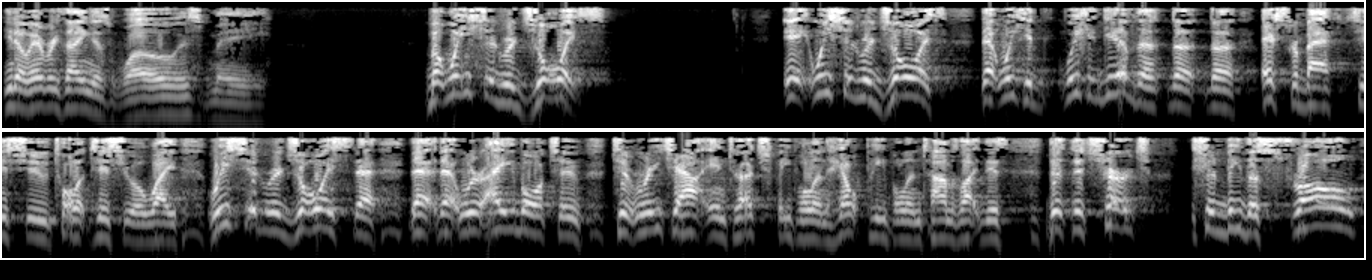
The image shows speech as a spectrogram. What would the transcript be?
you know, everything is woe is me. But we should rejoice. It, we should rejoice that we could, we could give the, the, the extra bath tissue, toilet tissue away. We should rejoice that, that, that we're able to, to reach out and touch people and help people in times like this. That the church should be the strong,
